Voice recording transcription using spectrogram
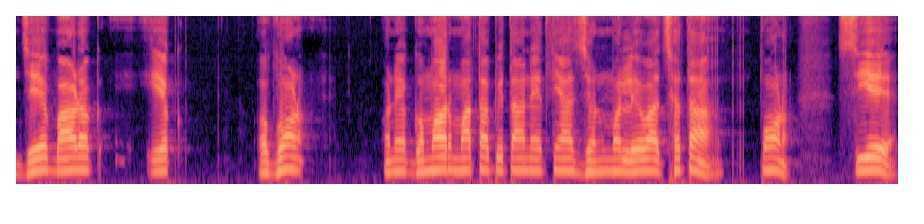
જે બાળક એક અભણ અને ગમાર માતા પિતાને ત્યાં જન્મ લેવા છતાં પણ સીએ,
